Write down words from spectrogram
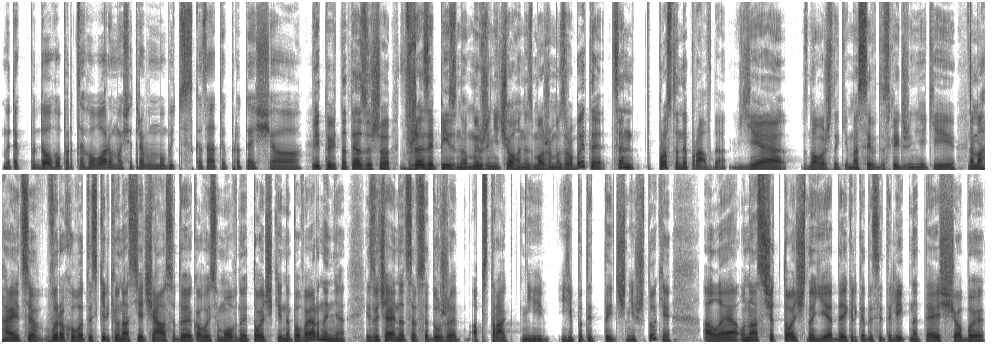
Ми так довго про це говоримо, що треба, мабуть, сказати про те, що відповідь на тезу, що вже запізно ми вже нічого не зможемо зробити, це просто неправда. Є знову ж таки масив досліджень, які намагаються вирахувати, скільки у нас є часу до якогось умовної точки неповернення. І, звичайно, це все дуже абстрактні гіпотетичні штуки. Але у нас ще точно є декілька десятиліть на те, щоб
